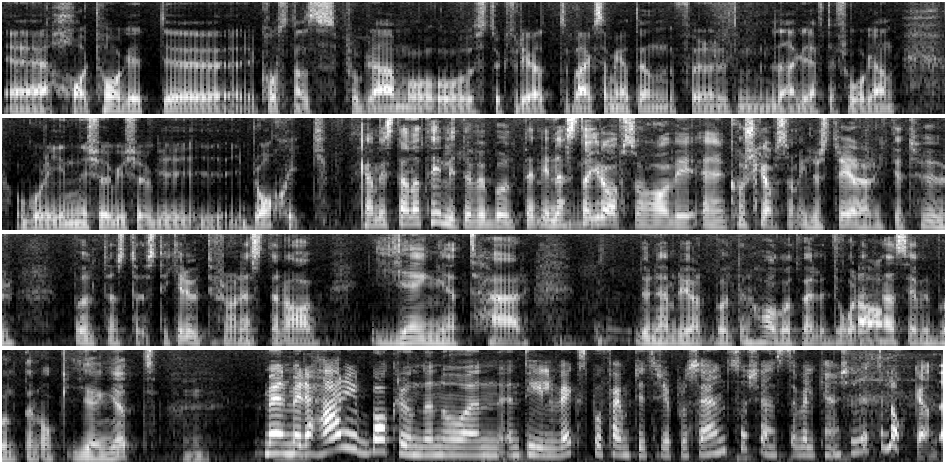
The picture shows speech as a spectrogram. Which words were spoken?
eh, har tagit eh, kostnadsprogram och, strukturerat verksamheten för en liksom, lägre efterfrågan och går in i 2020 i, bra skick. Kan vi stanna till lite över Bulten? I nästa Mm. graf så har vi en kursgraf som illustrerar riktigt hur Bulten st- sticker ut från resten av gänget. här. Du nämnde ju att Bulten har gått väldigt dåligt. Ja. Här ser vi Bulten och gänget. Men med det här i bakgrunden och en, en tillväxt på 53% så känns det väl kanske lite lockande.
